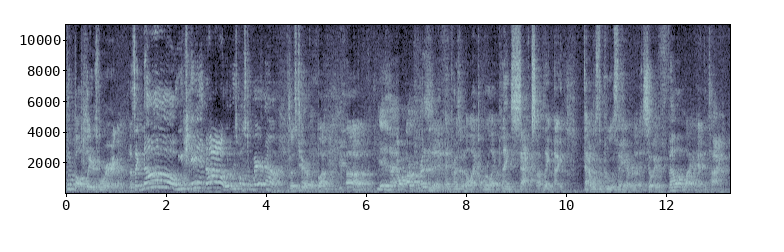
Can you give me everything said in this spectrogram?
football players were wearing them. And I was like, no, you can't. No, what are we supposed to wear now? So it was terrible. But uh, our president and president elect were like playing sax on late night. That was the coolest thing ever. So it felt like at the time,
